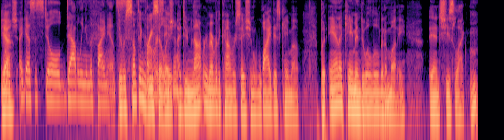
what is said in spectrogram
yeah, which I guess is still dabbling in the finance. There was something recently. I do not remember the conversation why this came up, but Anna came into a little bit of money, and she's like, mm,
